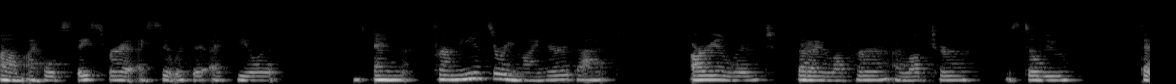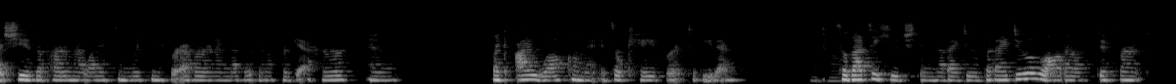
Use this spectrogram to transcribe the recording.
Um, I hold space for it. I sit with it. I feel it. And for me, it's a reminder that Aria lived, that I love her. I loved her. I still do that she is a part of my life and with me forever and I'm never going to forget her and like I welcome it. It's okay for it to be there. Mm-hmm. So that's a huge thing that I do, but I do a lot of different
